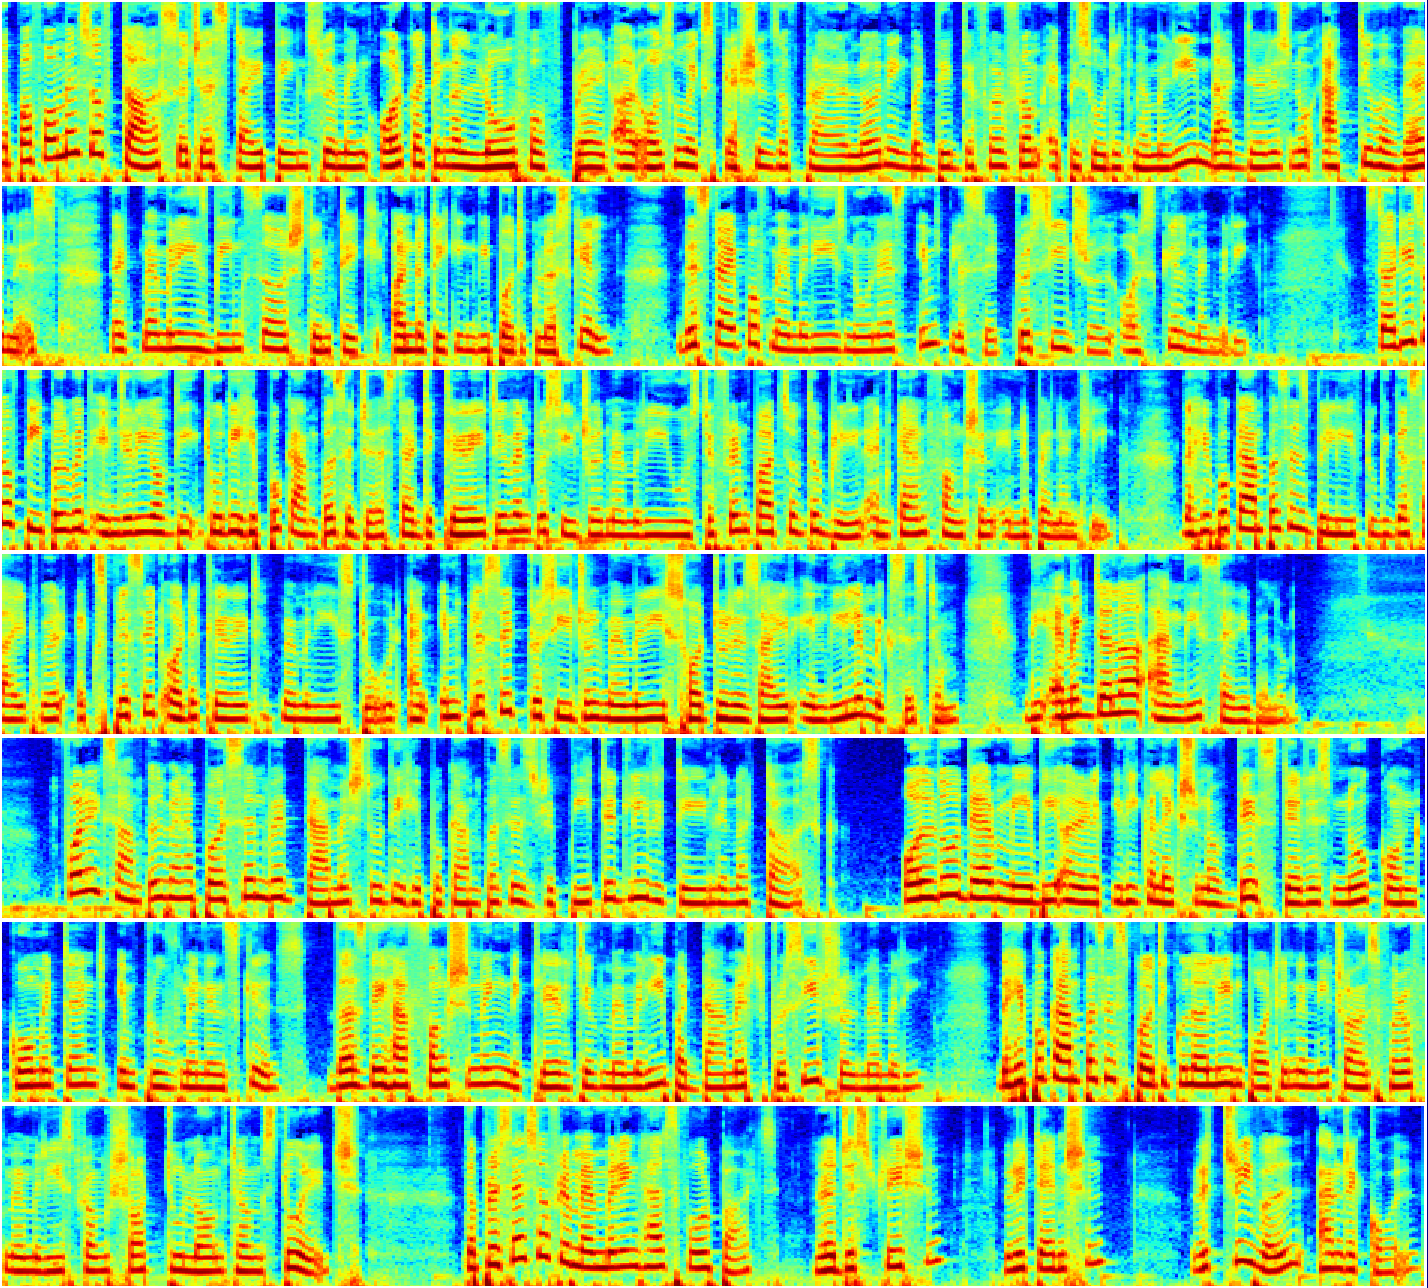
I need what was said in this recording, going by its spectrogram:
the performance of tasks such as typing, swimming, or cutting a loaf of bread are also expressions of prior learning, but they differ from episodic memory in that there is no active awareness that memory is being searched in take, undertaking the particular skill. This type of memory is known as implicit, procedural, or skill memory. Studies of people with injury of the, to the hippocampus suggest that declarative and procedural memory use different parts of the brain and can function independently. The hippocampus is believed to be the site where explicit or declarative memory is stored, and implicit procedural memory is thought to reside in the limbic system, the amygdala, and the cerebellum. For example, when a person with damage to the hippocampus is repeatedly retained in a task, Although there may be a recollection of this, there is no concomitant improvement in skills. Thus, they have functioning declarative memory but damaged procedural memory. The hippocampus is particularly important in the transfer of memories from short to long term storage. The process of remembering has four parts registration, retention, retrieval, and recall.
